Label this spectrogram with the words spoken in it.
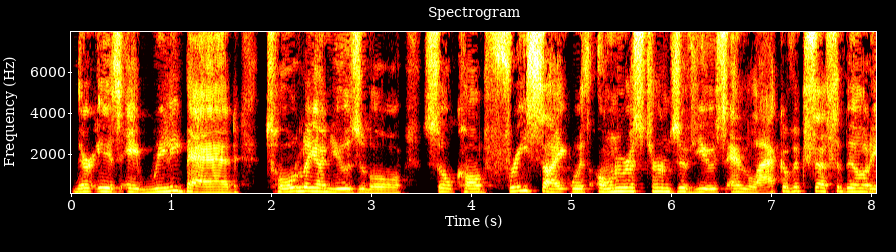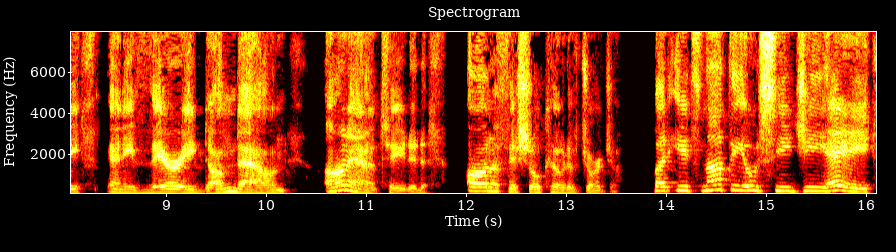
there is a really bad, totally unusable, so-called free site with onerous terms of use and lack of accessibility and a very dumbed down, unannotated, unofficial code of Georgia. But it's not the OCGA.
